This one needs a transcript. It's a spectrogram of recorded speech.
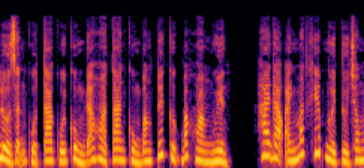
lửa giận của ta cuối cùng đã hòa tan cùng băng tuyết cực bắc hoàng nguyên. Hai đạo ánh mắt khiếp người từ trong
